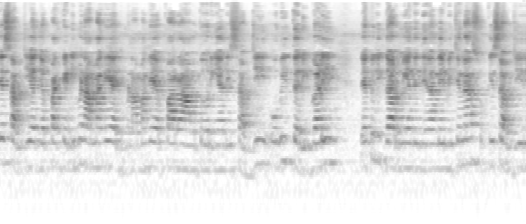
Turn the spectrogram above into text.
ਤੇ ਸਬਜ਼ੀ ਅੱਜ ਆਪਾਂ ਕਿਹੜੀ ਬਣਾਵਾਂਗੇ? ਅੱਜ ਬਣਾਵਾਂਗੇ ਆਪਾਂ ਰਾਮ ਤੋਰੀਆਂ ਦੀ ਸਬਜ਼ੀ, ਉਹ ਵੀ ਤਰੀ ਵਾਲੀ। ਦੇਖੋ ਜੀ, ਗਰਮੀਆਂ ਦੇ ਦਿਨਾਂ ਦੇ ਵਿੱਚ ਨਾ ਸੁੱਕੀ ਸਬਜ਼ੀ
